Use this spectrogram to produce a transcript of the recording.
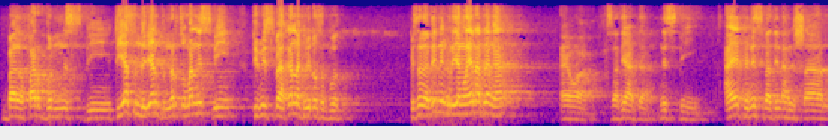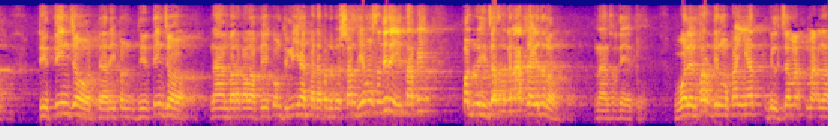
Bal fardun nisbi. Dia sendirian benar cuma nisbi, dinisbahkan negeri tersebut. Bisa jadi negeri yang lain ada enggak? Ewa, bisa jadi ada, nisbi. Ayat binisbatin al-Syam. Ditinjau dari ditinjau Nah, barakallahu fikum dilihat pada penduduk Syam dia memang sendiri, tapi penduduk Hijaz mungkin ada gitu loh. Nah, seperti itu. Walil fardil muqayyad bil jama' makna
